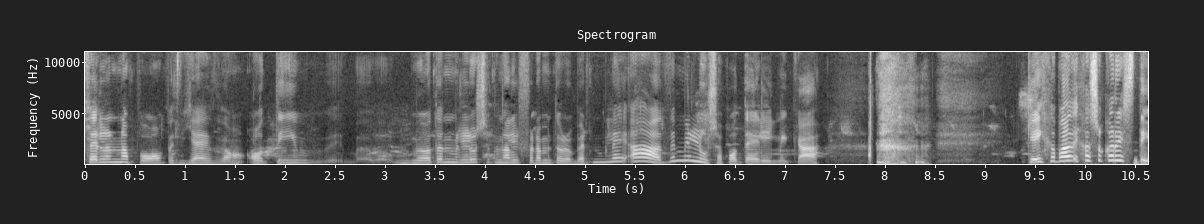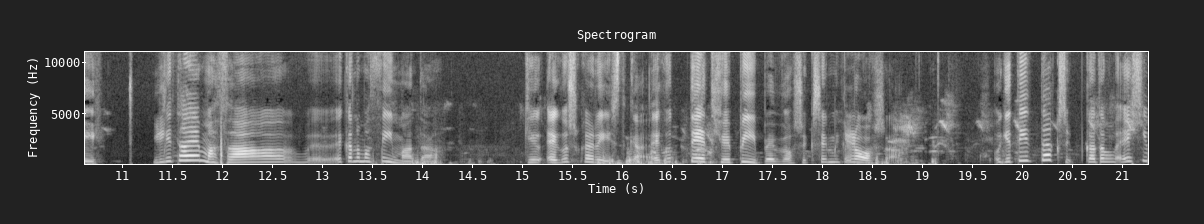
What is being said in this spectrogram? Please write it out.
θέλω να πω, παιδιά, εδώ, ότι ε, όταν μιλούσα την άλλη φορά με τον Ρομπέρτ, μου λέει «Α, δεν μιλούσα ποτέ ελληνικά». και είχα, πά- είχα σοκαριστεί. Λέει, τα έμαθα, ε, έκανα μαθήματα. Και εγώ σοκαρίστηκα. Εγώ τέτοιο επίπεδο σε ξένη γλώσσα. Γιατί εντάξει, κατα... έχει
